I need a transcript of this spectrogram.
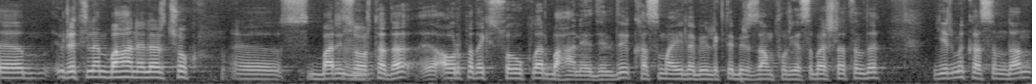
e, üretilen bahaneler çok e, bariz ortada. E, Avrupa'daki soğuklar bahane edildi. Kasım ayıyla birlikte bir zam furyası başlatıldı. 20 Kasım'dan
